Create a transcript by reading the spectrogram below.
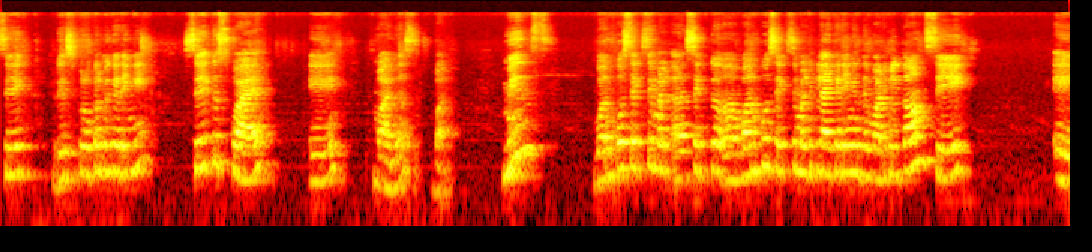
sec reciprocal में करेंगे sec square A minus one means one को सेक से वन को सेक से मल्टीप्लाई करेंगे कम सेक ए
